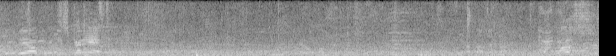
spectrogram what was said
組み手を組み手しっかり。Yosh!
